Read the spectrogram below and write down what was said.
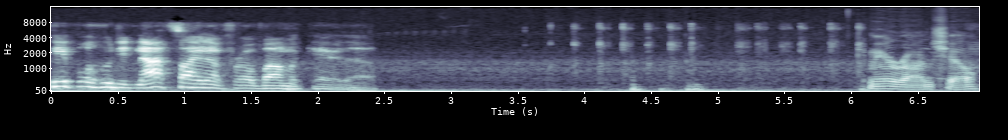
people who did not sign up for Obamacare, though. Come here, Rochelle.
